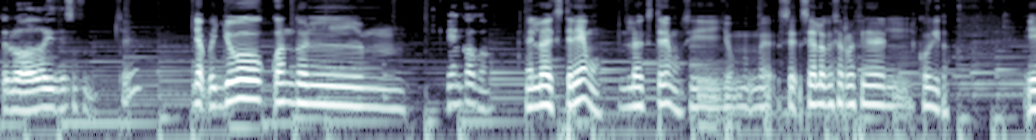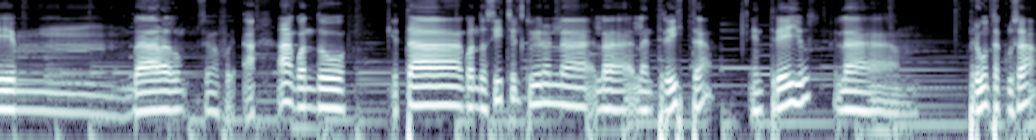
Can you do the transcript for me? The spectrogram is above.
Te lo doy de esa forma. ¿Sí? Ya, pues yo cuando el... Bien, Coco. En los extremos, en los extremos, sí, yo me- me- sé, sé a lo que se refiere el coquito. Em, se me fue. Ah, ah, cuando está, cuando Sichel tuvieron la, la, la entrevista entre ellos, la preguntas cruzadas,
